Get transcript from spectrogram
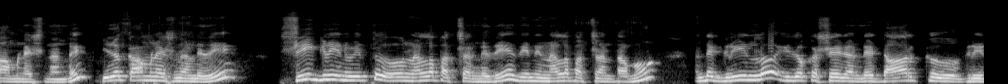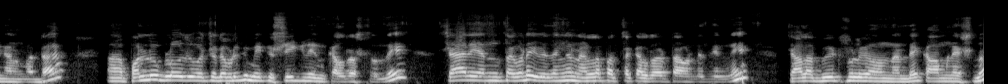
combination అండి. ఇది ఒక కాంబినేషన్ అండి ఇది. సీ గ్రీన్ విత్ నల్ల పచ్చ అండి ఇది. దీన్ని నల్ల పచ్చ అంటాము. అంటే గ్రీన్లో ఇది ఒక షేడ్ అండి డార్క్ గ్రీన్ అనమాట పళ్ళు బ్లౌజ్ వచ్చేటప్పటికి మీకు సీ గ్రీన్ కలర్ వస్తుంది. శారీ అంతా కూడా ఈ విధంగా నల్ల పచ్చ కలర్ అంటామండి దీన్ని. చాలా బ్యూటిఫుల్గా ఉందండి కాంబినేషన్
